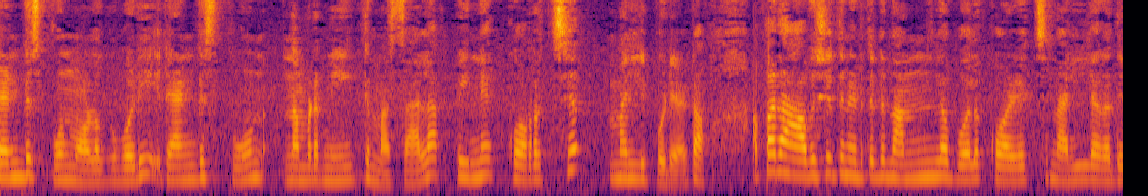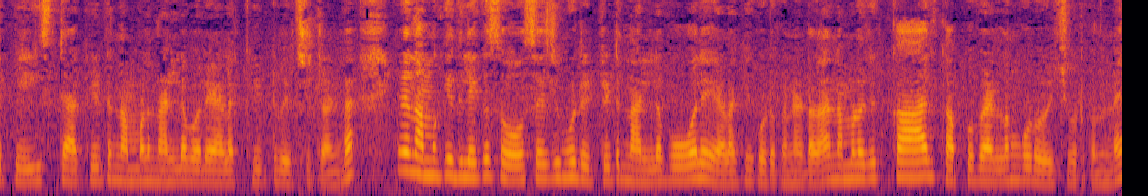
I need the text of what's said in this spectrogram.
രണ്ട് സ്പൂൺ മുളക് പൊടി രണ്ട് സ്പൂൺ നമ്മുടെ മീറ്റ് മസാല പിന്നെ കുറച്ച് മല്ലിപ്പൊടി കേട്ടോ അപ്പോൾ അത് ആവശ്യത്തിന് എടുത്തിട്ട് നല്ലപോലെ കുഴച്ച് നല്ല കഥ പേസ്റ്റ് ആക്കിയിട്ട് നമ്മൾ നല്ലപോലെ ഇളക്കിയിട്ട് വെച്ചിട്ടുണ്ട്. ഇനി നമുക്ക് ഇതിലേക്ക് സോസേജും കൂടി ഇട്ടിട്ട് നല്ലപോലെ ഇളക്കി കൊടുക്കണം കേട്ടോ നമ്മളൊരു കാൽ കപ്പ് വെള്ളം കൂടെ ഒഴിച്ചു കൊടുക്കുന്നുണ്ട്.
